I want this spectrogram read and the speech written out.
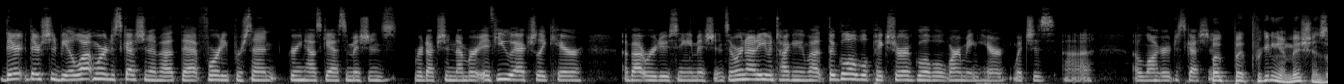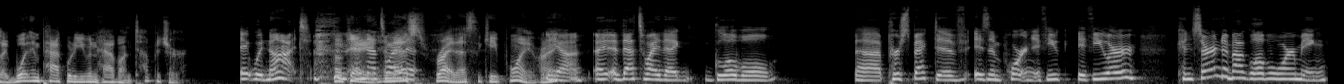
there there should be a lot more discussion about that 40% greenhouse gas emissions reduction number if you actually care about reducing emissions. And we're not even talking about the global picture of global warming here, which is uh, a longer discussion. But but forgetting emissions, like what impact would it even have on temperature? It would not. Okay, and that's why that's the, right. That's the key point, right? Yeah, I, that's why the global uh, perspective is important. If you if you are concerned about global warming,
